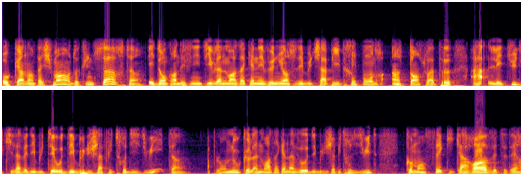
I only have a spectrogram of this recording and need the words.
aucun empêchement, d'aucune sorte. Et donc, en définitive, l'Anmoazaken est venu en ce début de chapitre répondre un temps soit peu à l'étude qu'il avait débutée au début du chapitre 18. Rappelons-nous que l'Anmoazaken avait au début du chapitre 18 commencé Kikarov, etc.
